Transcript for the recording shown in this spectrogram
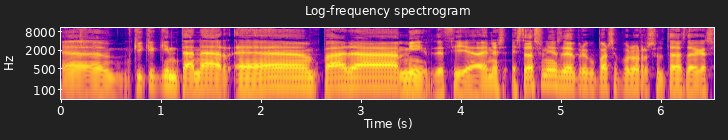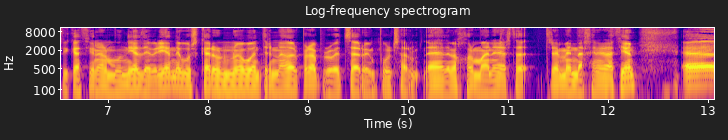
Eh, Quique Quintanar, eh, para mí, decía, en es- Estados Unidos debe preocuparse por los resultados de la clasificación al Mundial. Deberían de buscar un nuevo entrenador para aprovechar o impulsar eh, de mejor manera esta tremenda generación. Eh,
